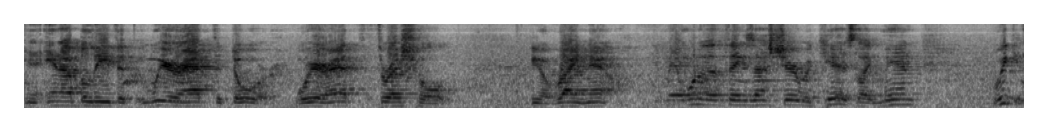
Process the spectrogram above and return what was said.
and, I believe that we are at the door. We are at the threshold, you know, right now. Man, one of the things I share with kids, like, man, we can.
